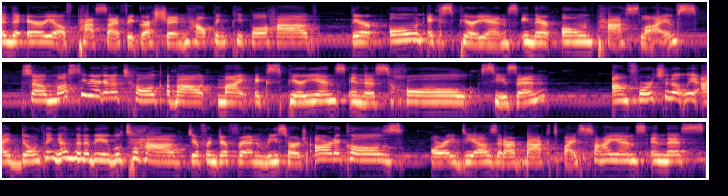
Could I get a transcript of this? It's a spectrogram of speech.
in the area of past life regression, helping people have their own experience in their own past lives. So, mostly we're gonna talk about my experience in this whole season. Unfortunately, I don't think I'm gonna be able to have different different research articles or ideas that are backed by science in this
